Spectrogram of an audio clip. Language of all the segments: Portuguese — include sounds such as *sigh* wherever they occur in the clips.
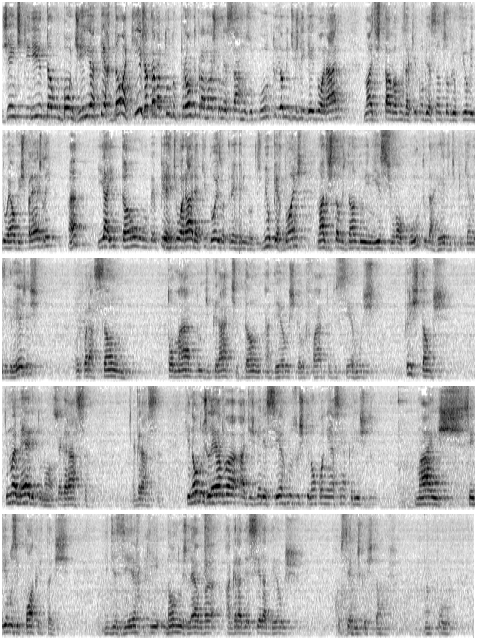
Gente querida, um bom dia. Perdão aqui, já estava tudo pronto para nós começarmos o culto e eu me desliguei do horário. Nós estávamos aqui conversando sobre o filme do Elvis Presley, né? e aí então eu perdi o horário aqui, dois ou três minutos. Mil perdões, nós estamos dando início ao culto da rede de pequenas igrejas, com o coração tomado de gratidão a Deus pelo fato de sermos cristãos que não é mérito nosso, é graça. É graça. Que não nos leva a desmerecermos os que não conhecem a Cristo, mas seríamos hipócritas de dizer que não nos leva a agradecer a Deus por sermos cristãos, por,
